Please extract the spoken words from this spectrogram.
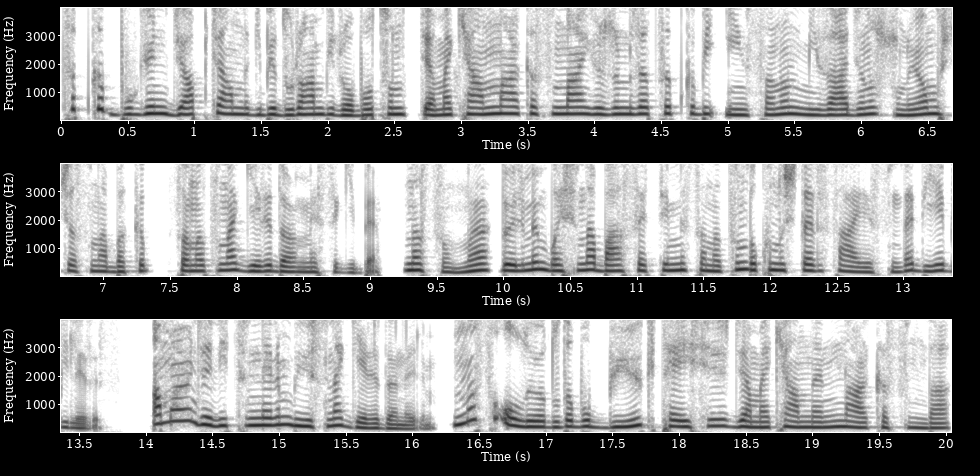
Tıpkı bugün cap canlı gibi duran bir robotun camekanın arkasından yüzümüze tıpkı bir insanın mizacını sunuyormuşçasına bakıp sanatına geri dönmesi gibi. Nasıl mı? Bölümün başında bahsettiğimiz sanatın dokunuşları sayesinde diyebiliriz. Ama önce vitrinlerin büyüsüne geri dönelim. Nasıl oluyordu da bu büyük teşhir cam mekanlarının arkasında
